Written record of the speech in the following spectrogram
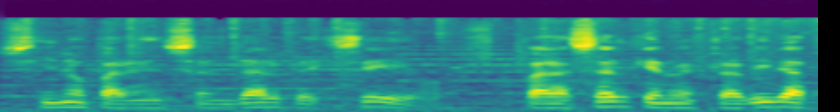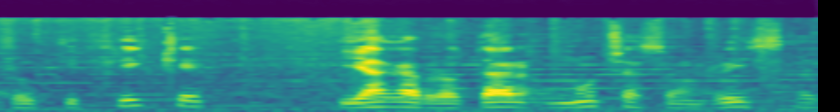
sino para encender deseos para hacer que nuestra vida fructifique y haga brotar muchas sonrisas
